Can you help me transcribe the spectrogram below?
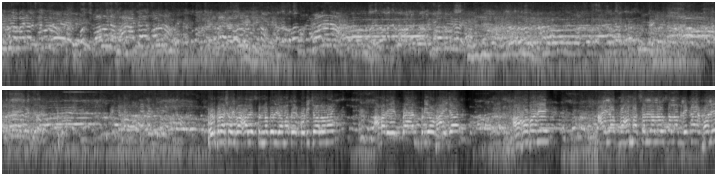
মিডিয়া ভাইরা চলো না চলো না ভাই আপনারা চলো না আরে চলো না চলো না ফুরফুরা শরীফ আহলে সুন্নতুল জামাতের পরিচালনায় আমাদের প্রাণ প্রিয় ভাইজান, আহ্বানে আই লাভ মোহাম্মদ সাল্লা সাল্লাম লেখার ফলে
